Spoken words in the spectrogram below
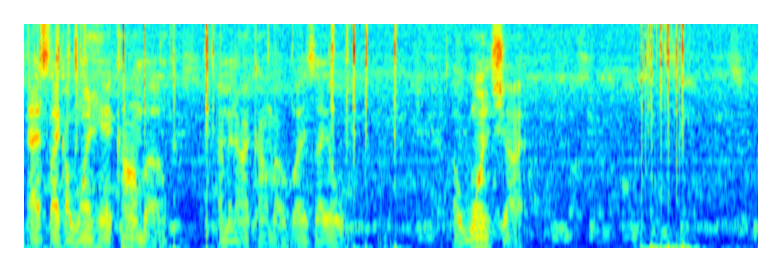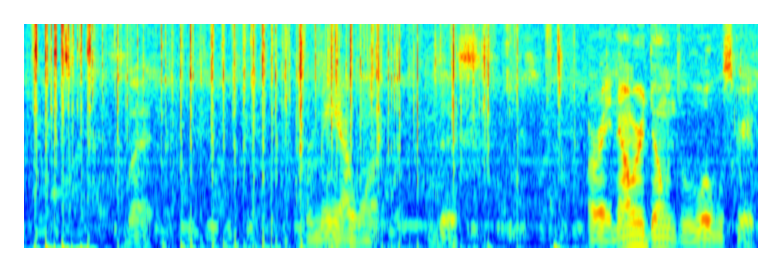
That's like a one hit combo. I mean not a combo but it's like a a one shot but for me I want this. Alright now we're done with the local script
